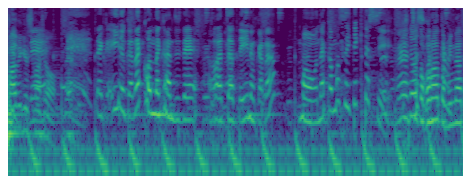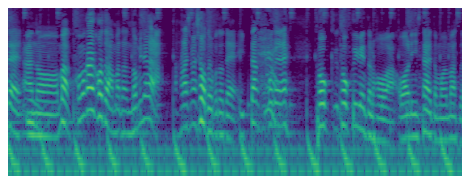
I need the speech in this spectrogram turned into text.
バーベキューしましょう、ね。なんかいいのかな？こんな感じで。終わっちゃっていいのかな？もうお腹も空いてきたし、ちょっとこの後みんなで、あのーまあ、細かいことはまた飲みながら話しましょうということで一旦ここでねトークトークイベントの方は終わりにしたいと思います。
